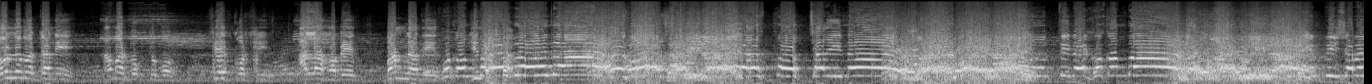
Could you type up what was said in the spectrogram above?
ধন্যবাদ জানিয়ে আমার বক্তব্য শেষ করছি। আল্লাহ হাফেজ, বাংলাদেশ জিন্দাবাদ। রাজপথ ছাড়ি নাই মুক্তি নাই খোকনবার এমপি হিসাবে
